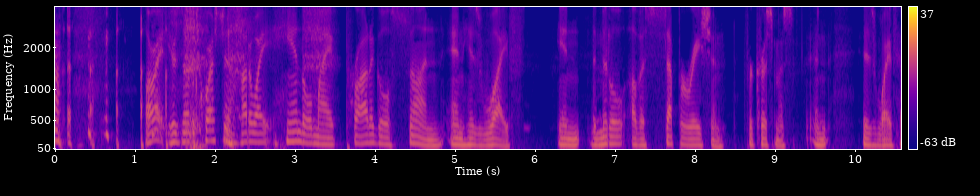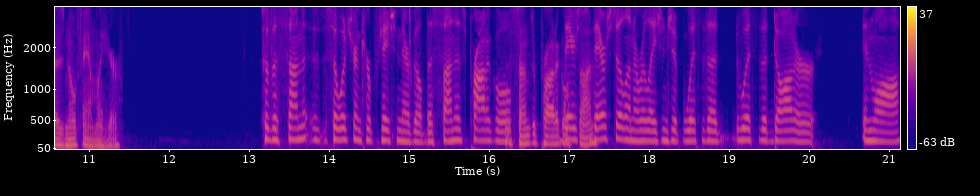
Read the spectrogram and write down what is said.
all right, here's another question. How do I handle my prodigal son and his wife in the middle of a separation for Christmas? And his wife has no family here. So the son. So what's your interpretation there, Bill? The son is prodigal. The son's a prodigal There's, son. they're still in a relationship with the with the daughter-in-law,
